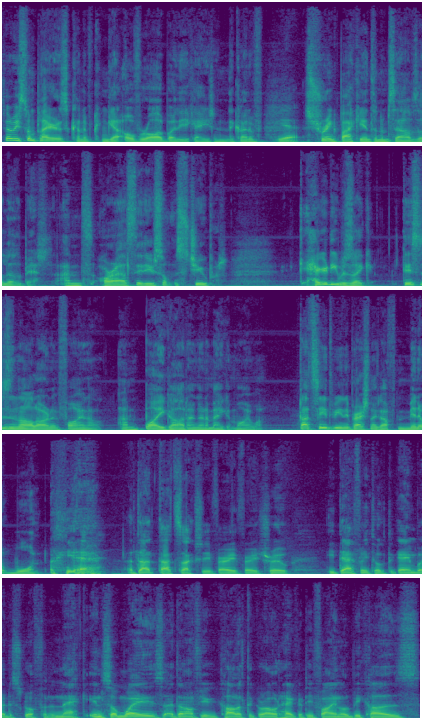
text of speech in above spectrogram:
There's always some players kind of can get overawed by the occasion. They kind of Yeah. shrink back into themselves a little bit, and or else they do something stupid. Hegarty was like, "This is an All Ireland final, and by God, I'm going to make it my one." That seemed to be the impression I got from minute one. Yeah, that that's actually very very true. He definitely took the game by the scruff of the neck. In some ways, I don't know if you could call it the Gearóid Hegarty final because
